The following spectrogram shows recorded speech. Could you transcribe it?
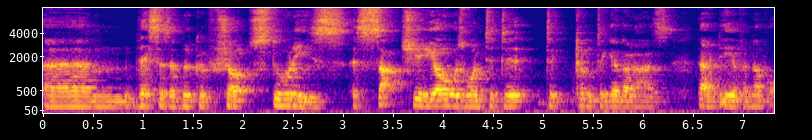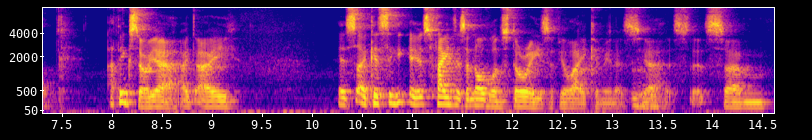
um, this as a book of short stories as such. You always wanted to, to come together as the idea of a novel. I think so. Yeah, I, I it's I guess it's fine. It's a novel in stories, if you like. I mean, it's yeah, Mhm. it's it's. Um,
